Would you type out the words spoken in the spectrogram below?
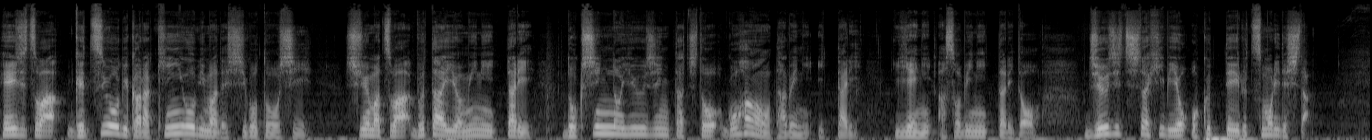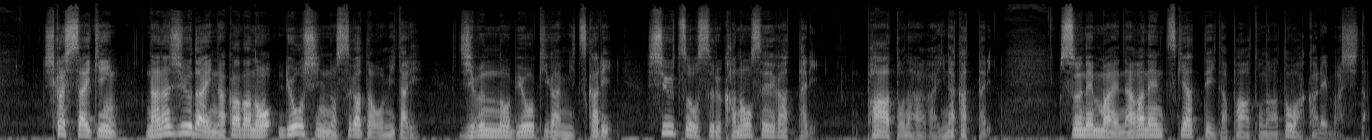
平日は月曜日から金曜日まで仕事をし週末は舞台を見に行ったり独身の友人たちとご飯を食べに行ったり家に遊びに行ったりと充実した日々を送っているつもりでしたしかし最近70代半ばの両親の姿を見たり自分の病気が見つかり手術をする可能性があったりパートナーがいなかったり数年前長年付き合っていたパートナーと別れました。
